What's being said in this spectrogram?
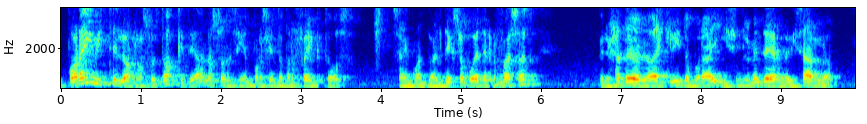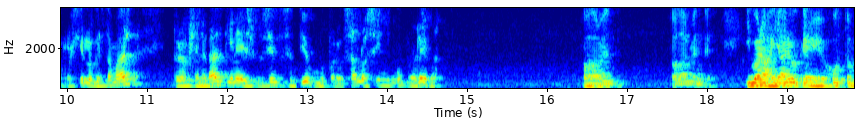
y por ahí, viste, los resultados que te dan no son 100% perfectos. O sea, en cuanto al texto puede tener fallas, pero ya te lo ha escrito por ahí y simplemente es revisarlo, corregir lo que está mal pero en general tiene suficiente sentido como para usarlo sin ningún problema. Totalmente, totalmente. Y bueno, hay algo que justo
